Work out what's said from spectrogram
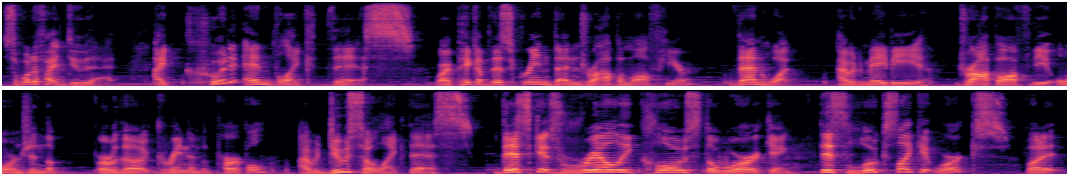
So what if I do that? I could end like this, where I pick up this green, then drop them off here. Then what? I would maybe drop off the orange and the or the green and the purple. I would do so like this. This gets really close to working. This looks like it works, but it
